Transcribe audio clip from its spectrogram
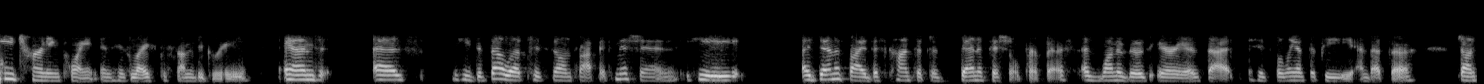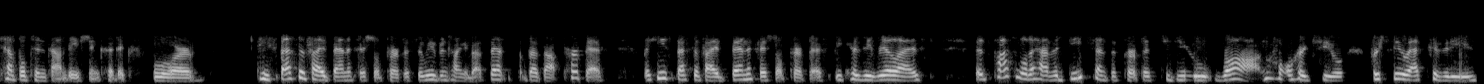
key turning point in his life to some degree. And as he developed his philanthropic mission, he identified this concept of beneficial purpose as one of those areas that his philanthropy and that the John Templeton Foundation could explore. He specified beneficial purpose. So we've been talking about about purpose, but he specified beneficial purpose because he realized that it's possible to have a deep sense of purpose to do wrong or to pursue activities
